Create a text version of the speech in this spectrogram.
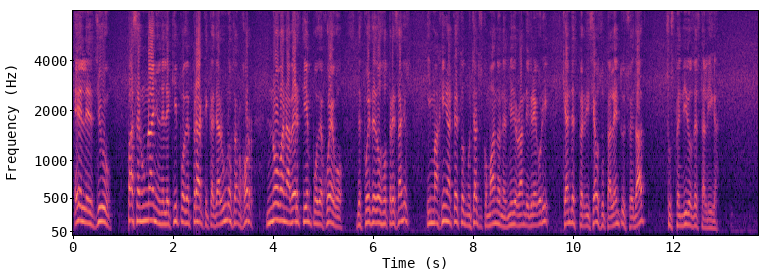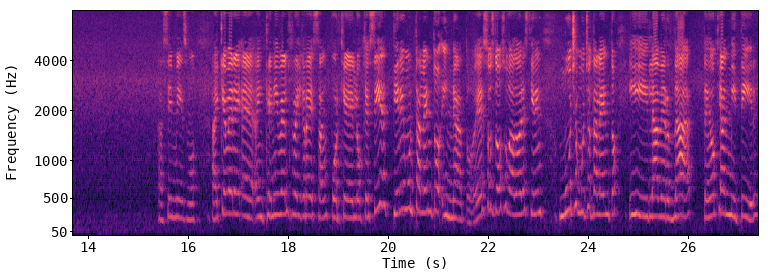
LSU pasan un año en el equipo de prácticas y algunos a lo mejor no van a ver tiempo de juego después de dos o tres años Imagínate estos muchachos como Andon Smith y Randy Gregory que han desperdiciado su talento y su edad suspendidos de esta liga. Así mismo. Hay que ver eh, en qué nivel regresan, porque lo que sí tienen un talento innato. Esos dos jugadores tienen mucho, mucho talento y la verdad, tengo que admitir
